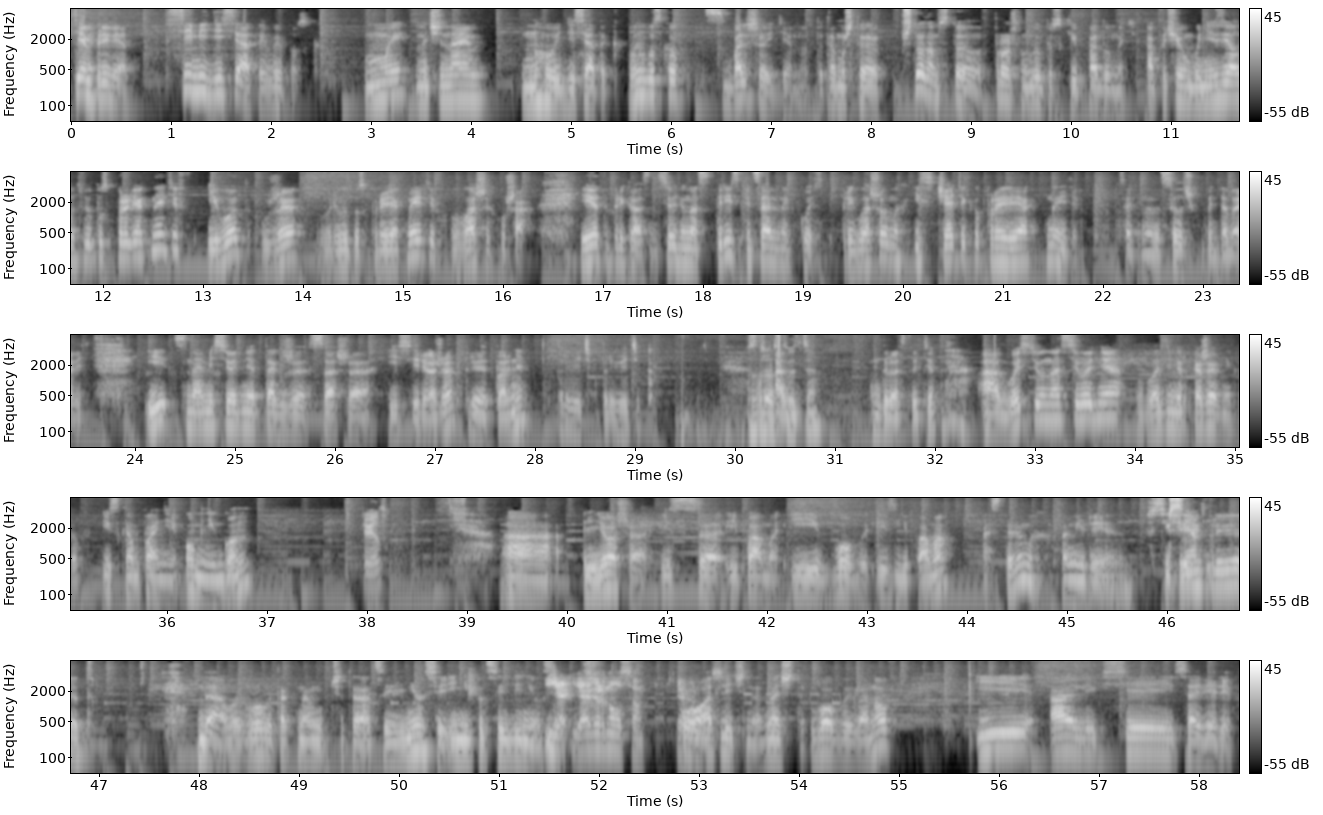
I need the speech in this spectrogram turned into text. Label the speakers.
Speaker 1: Всем привет! 70-й выпуск. Мы начинаем новый десяток выпусков с большой темы, потому что что нам стоило в прошлом выпуске подумать, а почему бы не сделать выпуск про React Native, и вот уже выпуск про React Native в ваших ушах. И это прекрасно. Сегодня у нас три специальных гостя, приглашенных из чатика про React Native. Кстати, надо ссылочку будет добавить. И с нами сегодня также Саша и Сережа. Привет, парни.
Speaker 2: Приветик, приветик.
Speaker 3: Здравствуйте. А
Speaker 1: Здравствуйте. А гости у нас сегодня Владимир Кожевников из компании Omnigon.
Speaker 4: Привет.
Speaker 1: А, Леша из ИПАМа и Вова из ЕПАМа. Оставим их фамилии в секрете.
Speaker 2: Всем привет.
Speaker 1: Да, вот Вова так нам что-то отсоединился и не подсоединился.
Speaker 4: Я, я вернулся. Я
Speaker 1: О,
Speaker 4: вернулся.
Speaker 1: отлично. Значит, Вова Иванов и Алексей Савельев.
